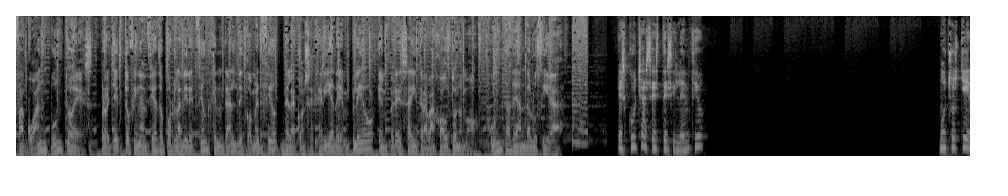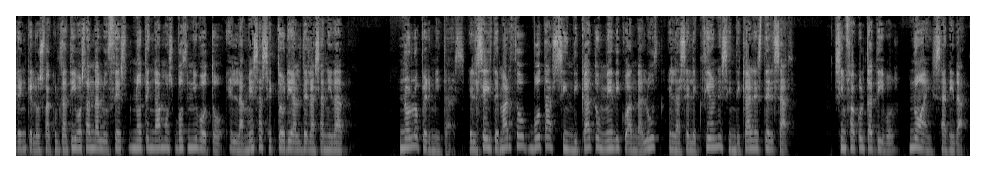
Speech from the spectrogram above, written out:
facuan.es, proyecto financiado por la Dirección General de Comercio de la Consejería de Empleo, Empresa y Trabajo Autónomo, Junta de Andalucía. ¿Escuchas este silencio? Muchos quieren que los facultativos andaluces no tengamos voz ni voto en la mesa sectorial de la sanidad. No lo permitas. El 6 de marzo vota Sindicato Médico Andaluz en las elecciones sindicales del SAS. Sin facultativos no hay sanidad.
